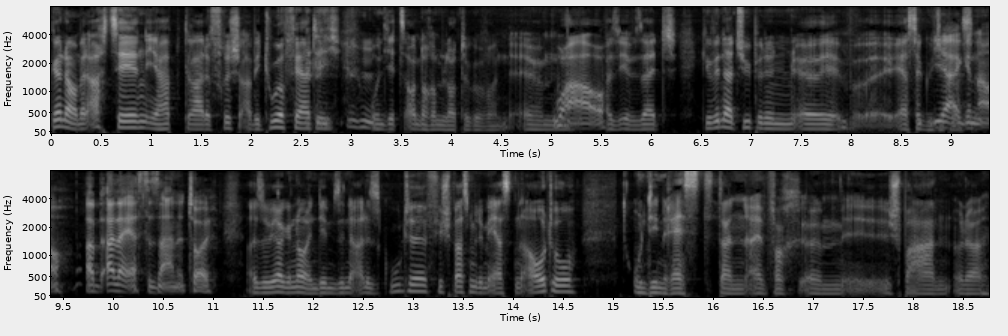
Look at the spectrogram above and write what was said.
Genau, mit 18, ihr habt gerade frisch Abitur fertig und jetzt auch noch im Lotto gewonnen. Ähm, Wow. Also ihr seid Gewinnertypen in äh, erster Güte. Ja, genau. Allererste Sahne, toll. Also ja, genau, in dem Sinne alles Gute, viel Spaß mit dem ersten Auto und den Rest dann einfach ähm, äh, sparen oder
